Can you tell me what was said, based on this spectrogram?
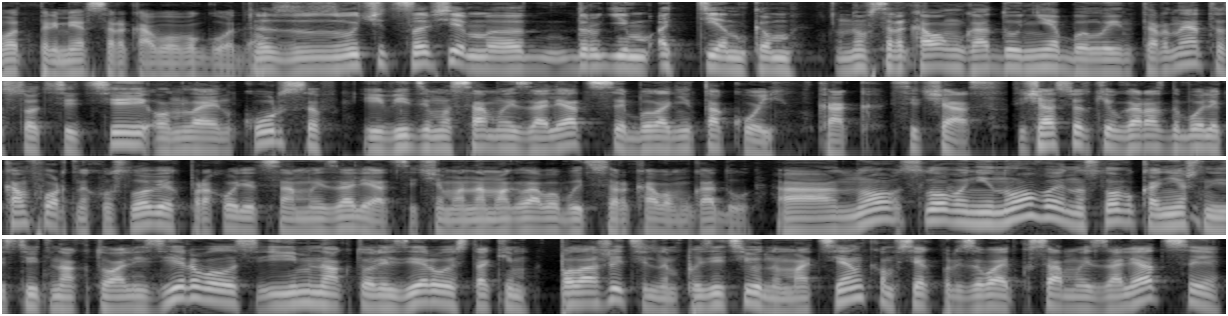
Вот пример сорокового года. Звучит совсем э, другим оттенком. Но в сороковом году не было интернета, соцсетей, онлайн-курсов, и, видимо, самоизоляция была не такой, как сейчас. Сейчас все-таки в гораздо более комфортных условиях проходит самоизоляция, чем она могла бы быть в сороковом году. А, но слово не новое, но слово, конечно, действительно актуализировалось, и именно актуализировалось таким положительным, позитивным оттенком. Всех призывает к самоизоляции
